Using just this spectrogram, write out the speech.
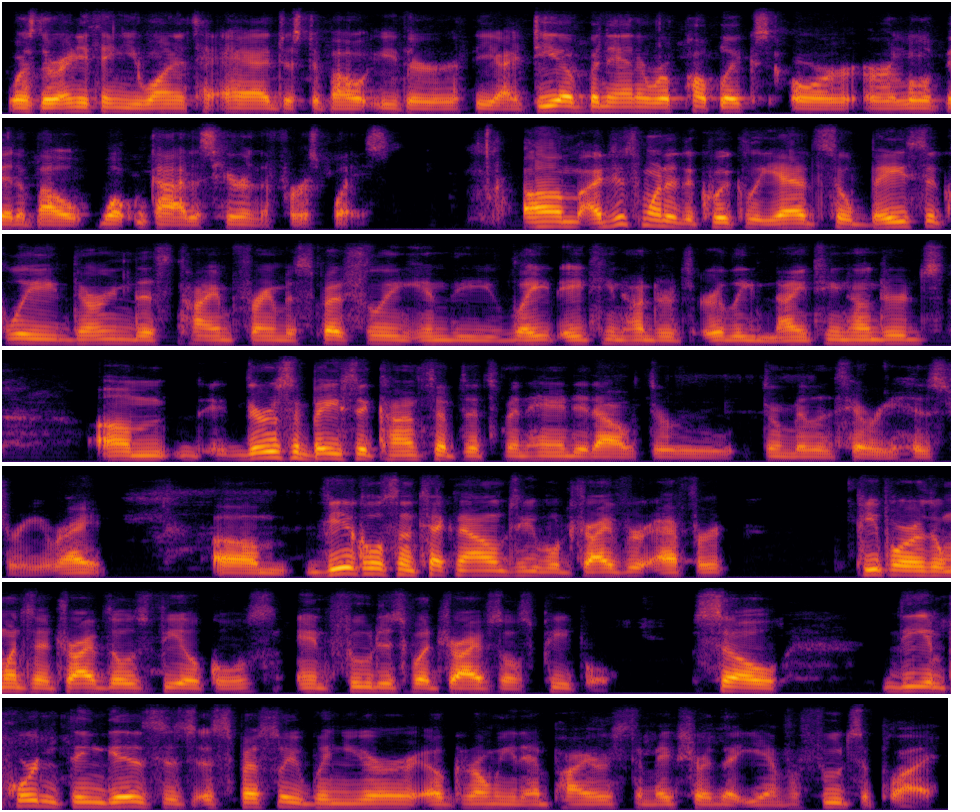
was there anything you wanted to add just about either the idea of banana republics or, or a little bit about what got us here in the first place? Um, I just wanted to quickly add. So basically, during this time frame, especially in the late 1800s, early 1900s, um, there's a basic concept that's been handed out through through military history, right? Um, vehicles and technology will drive your effort. People are the ones that drive those vehicles, and food is what drives those people. So the important thing is, is especially when you're growing empire, is to make sure that you have a food supply.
